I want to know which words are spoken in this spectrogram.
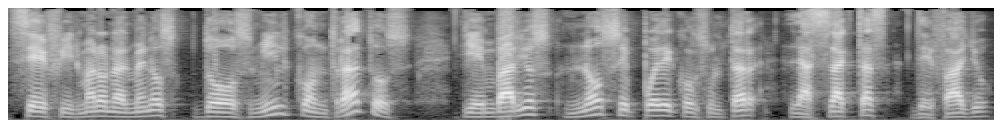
se firmaron al menos 2.000 contratos y en varios no se puede consultar las actas de fallo,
